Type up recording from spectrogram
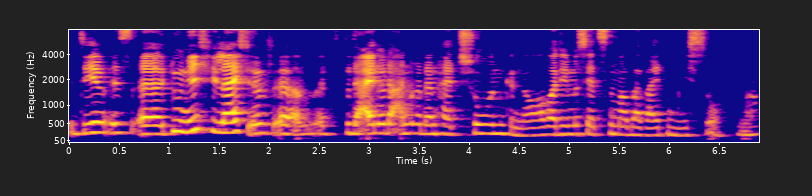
dem ist äh, du nicht vielleicht, äh, äh, der eine oder andere dann halt schon, genau, aber dem ist jetzt nun mal bei weitem nicht so. Ne?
